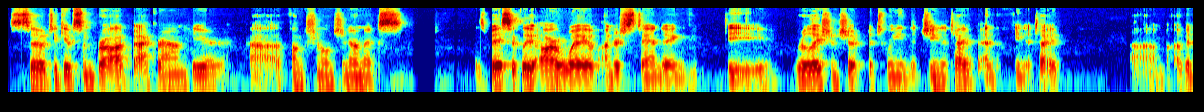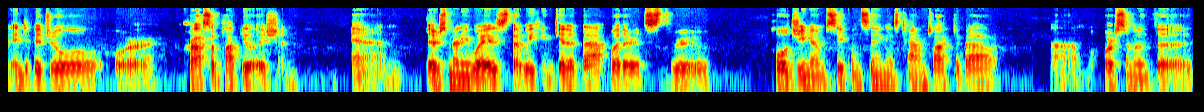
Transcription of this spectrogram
so to give some broad background here, uh, functional genomics is basically our way of understanding the relationship between the genotype and the phenotype um, of an individual or across a population. And there's many ways that we can get at that, whether it's through whole genome sequencing, as Town talked about, um, or some of the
